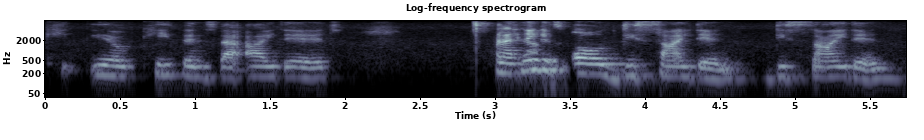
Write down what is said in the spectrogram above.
key, you know key things that i did and i think it's all deciding deciding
